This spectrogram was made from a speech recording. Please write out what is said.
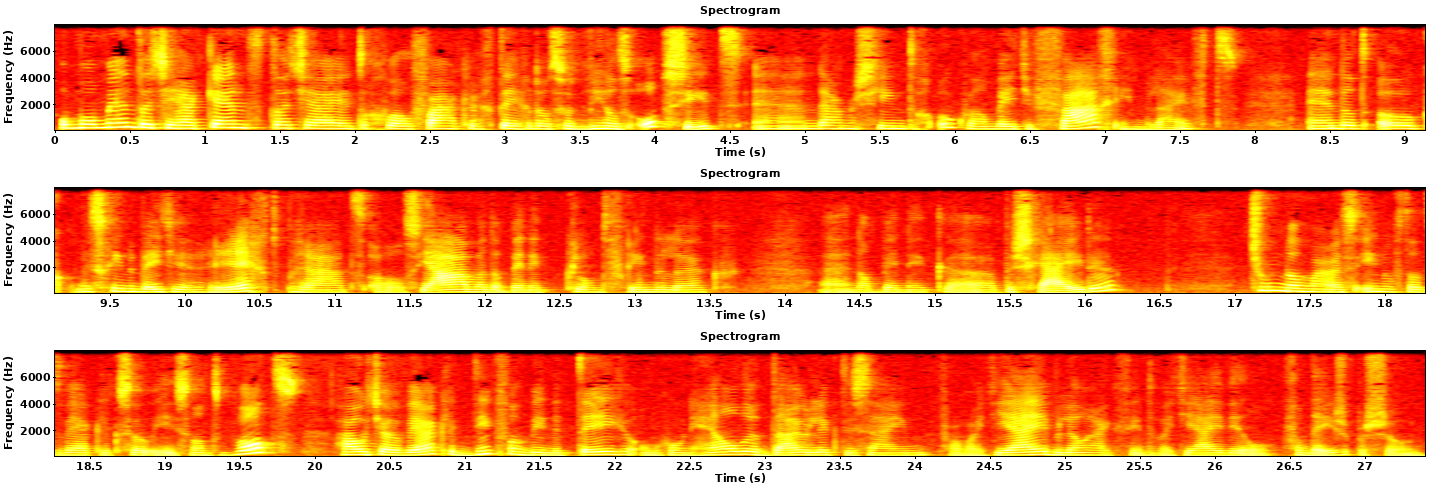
op het moment dat je herkent dat jij toch wel vaker tegen dat soort mails opziet en daar misschien toch ook wel een beetje vaag in blijft. En dat ook misschien een beetje recht praat als ja, maar dan ben ik klantvriendelijk en dan ben ik uh, bescheiden. Tune dan maar eens in of dat werkelijk zo is. Want wat houdt jou werkelijk diep van binnen tegen om gewoon helder, duidelijk te zijn van wat jij belangrijk vindt, wat jij wil van deze persoon?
